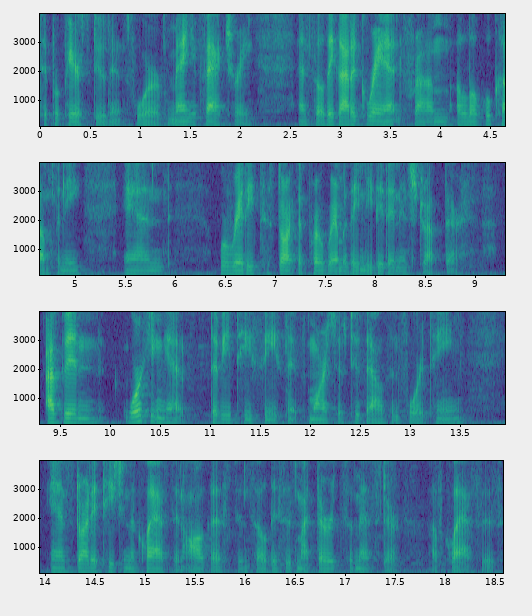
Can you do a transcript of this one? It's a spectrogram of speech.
to prepare students for manufacturing. And so they got a grant from a local company and were ready to start the program, but they needed an instructor. I've been working at WTC since March of 2014 and started teaching the class in August, and so this is my third semester of classes.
